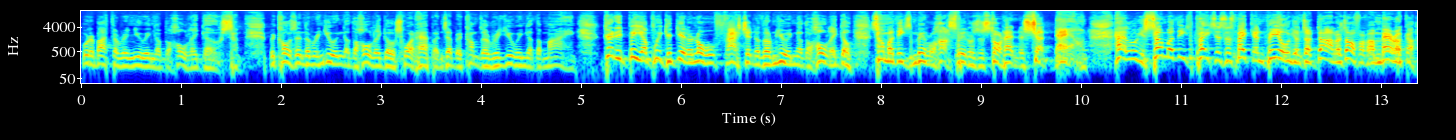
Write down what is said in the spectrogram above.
What about the renewing of the Holy Ghost? Because in the renewing of the Holy Ghost, what happens? It becomes a renewing of the mind. Could it be if we could get an old fashioned of the renewing of the Holy Ghost? Some of these mental hospitals will start having to shut down. Hallelujah. Some of these places that's making billions of dollars off of America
